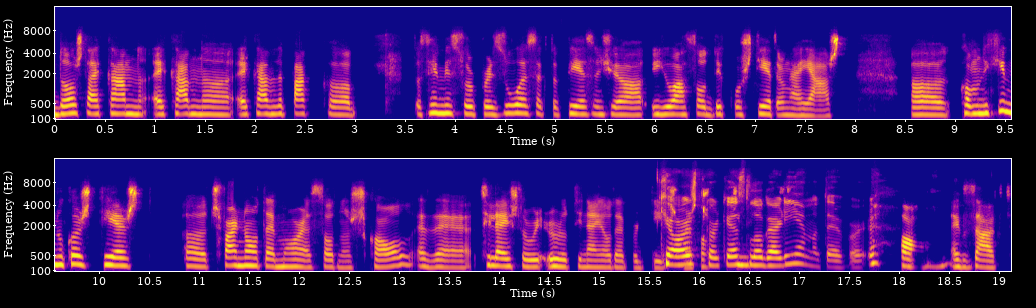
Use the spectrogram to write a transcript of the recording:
ndoshta e kanë e kanë e kanë dhe pak uh, të themi surprizuese këtë pjesën që jua thotë dikush tjetër nga jashtë. Uh, komunikimi nuk është thjesht çfarë note more sot në shkollë edhe cila ishte rutina jote e përditshme. Kjo është po, kërkesë llogarie më tepër. Po, eksakt.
